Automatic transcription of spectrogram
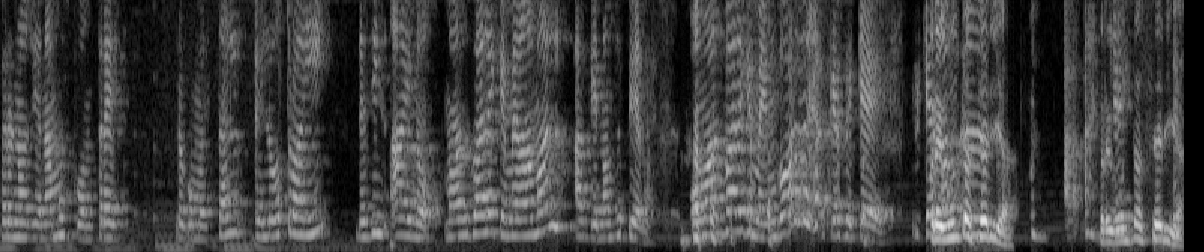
pero nos llenamos con tres. Pero como está el otro ahí, decís, ay no, más vale que me haga mal a que no se pierda. O más vale que me engorde a que se quede. Pregunta seria. Ah, Pregunta seria.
